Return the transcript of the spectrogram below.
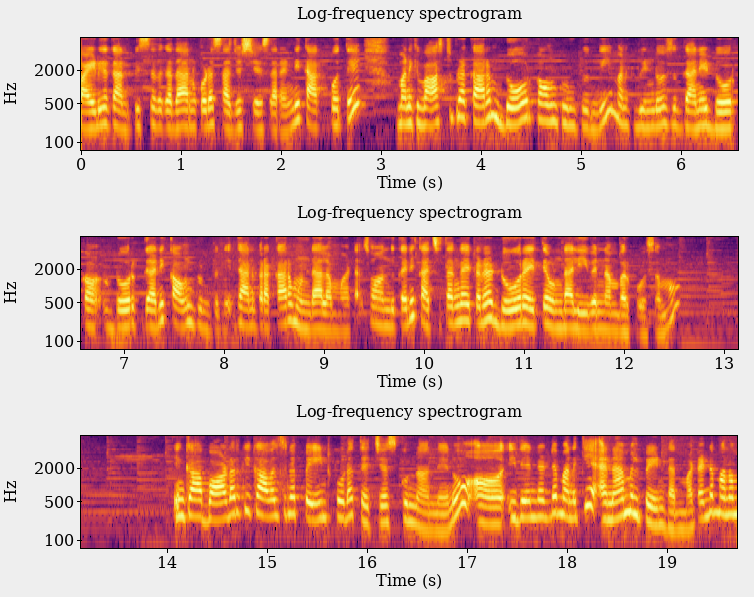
వైడ్గా కనిపిస్తుంది కదా అని కూడా సజెస్ట్ చేశారండి. కాకపోతే మనకి వాస్తు ప్రకారం డోర్ కౌంట్ ఉంటుంది. మనకి విండోస్ కానీ డోర్ డోర్ కానీ కౌంట్ ఉంటుంది. దాని ప్రకారం ఉండాలన్నమాట. సో అందుకని ఖచ్చితంగా ఇక్కడ డోర్ అయితే ఉండాలి ఈవెన్ నెంబర్ కోసము. ఇంకా బార్డర్కి కావాల్సిన పెయింట్ కూడా తెచ్చేసుకున్నాను నేను. ఇదేంటంటే మనకి ఎనామిల్ పెయింట్ అన్నమాట. అంటే మనం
